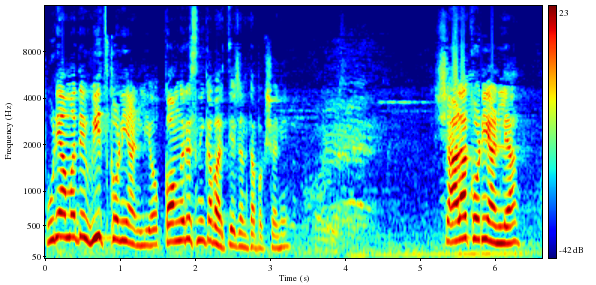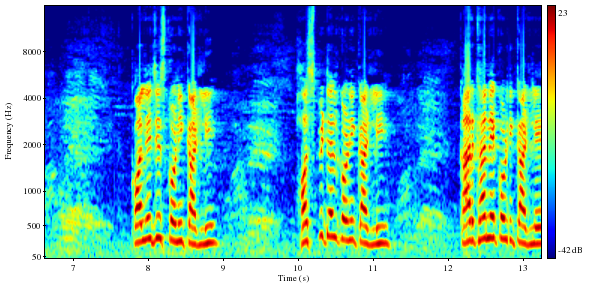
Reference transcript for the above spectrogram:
पुण्यामध्ये वीज कोणी आणली हो? काँग्रेसनी का भारतीय जनता पक्षाने? शाळा कोणी आणल्या? कॉलेजेस कोणी काढली? हॉस्पिटल कोणी काढली? कारखाने कोणी काढले?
